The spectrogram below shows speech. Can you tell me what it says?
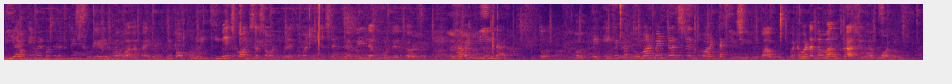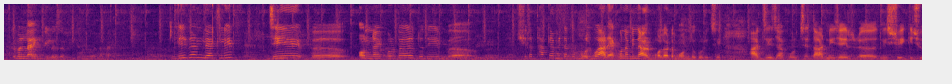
PR টিমের কথাটা যদি সরিয়ে রেখেও বলা হয় তুমি তখন ওই ইমেজ কনসাস হওয়ানি মানে তোমার ইমেজটা কীভাবে বিল্ড আপ করবে দর্শক? ইউ হ্যাভেন বিন দ্যাট তো এ- এক্ষেত্রে তোমার মেন্টাল স্ট্রেংথ পয়েন্টটা কী ছিল? বা মানে what are the mantras you have follow তোমার লাইফ ফিলোসফি যদি বলা হয়। লিভ অ্যান্ড লেট লিভ যে অন্যায় করবে, যদি সেটা থাকে, আমি তাকে বলব। আর এখন আমি না আর বলাটা বন্ধ করেছি। আর যে যা করছে, তার নিজের নিশ্চয়ই কিছু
